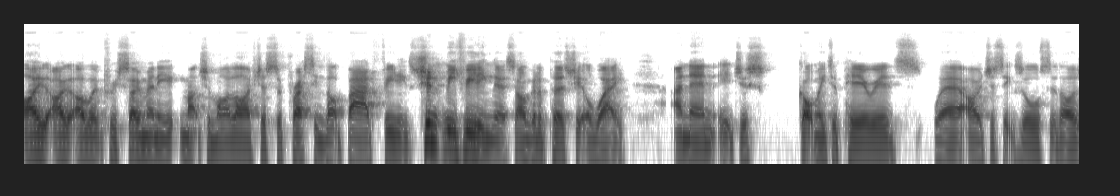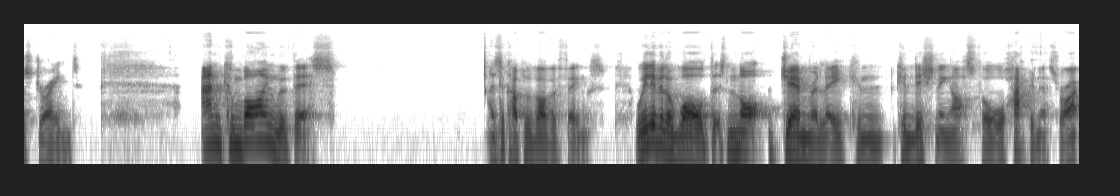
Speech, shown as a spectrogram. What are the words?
I, I, I went through so many much of my life just suppressing that bad feelings. Shouldn't be feeling this. I'm going to push it away, and then it just got me to periods where I was just exhausted. I was drained, and combined with this, there's a couple of other things. We live in a world that's not generally con- conditioning us for happiness, right?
